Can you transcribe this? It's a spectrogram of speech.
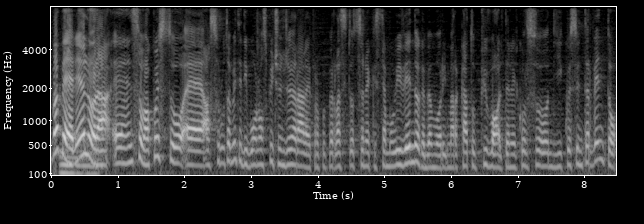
Va bene, allora, eh, insomma, questo è assolutamente di buon auspicio in generale proprio per la situazione che stiamo vivendo, che abbiamo rimarcato più volte nel corso di questo intervento.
